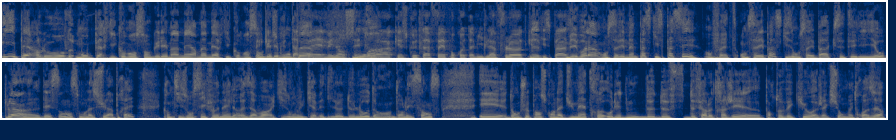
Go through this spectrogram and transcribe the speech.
hyper lourde. Mon père qui commence à engueuler ma mère, ma mère qui commence à engueuler mon père. fait Mais non, c'est toi. Qu'est-ce que t'as fait Pourquoi t'as mis de la flotte Qu'est-ce qui se passe mais voilà, on savait même pas ce qui se passait en fait. On ne savait pas ce qu'ils, on savait pas que c'était lié au plein euh, On l'a su après quand ils ont siphonné le réservoir et qu'ils ont vu qu'il y avait de, l'eau dans, dans l'essence. Et donc je pense qu'on a dû mettre au lieu de, de, de, de faire le trajet euh, Porto Vecchio Ajaccio, on met trois heures.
